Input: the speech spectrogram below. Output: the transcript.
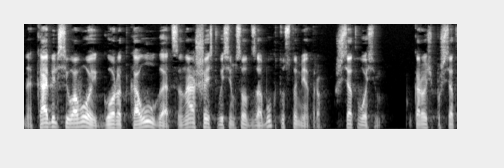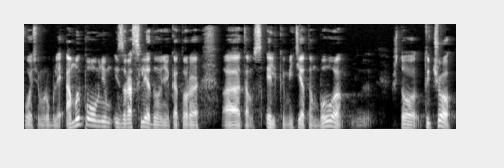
э, кабель силовой, город Калуга. Цена 6 800 за бухту 100 метров. 68. Короче, по 68 рублей. А мы помним из расследования, которое а, там с Эль-комитетом было, что ты чё,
